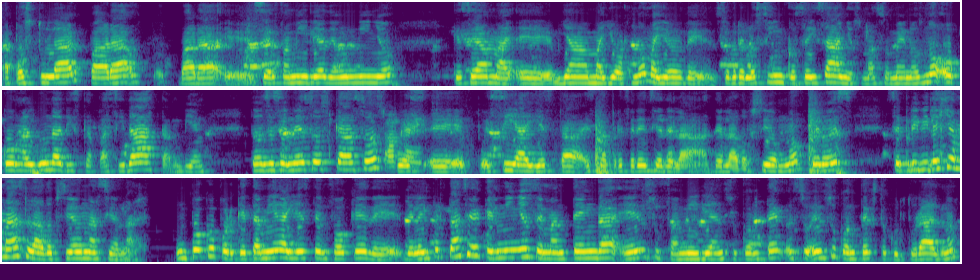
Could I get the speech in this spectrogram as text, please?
a postular para, para ser familia de un niño que sea eh, ya mayor, ¿no? Mayor de sobre los 5 o 6 años más o menos, ¿no? O con alguna discapacidad también. Entonces, en esos casos, pues, eh, pues sí hay esta, esta preferencia de la, de la adopción, ¿no? Pero es, se privilegia más la adopción nacional. Un poco porque también hay este enfoque de, la importancia de que el niño se mantenga en su familia, en su, contexto, en su contexto cultural, ¿no?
